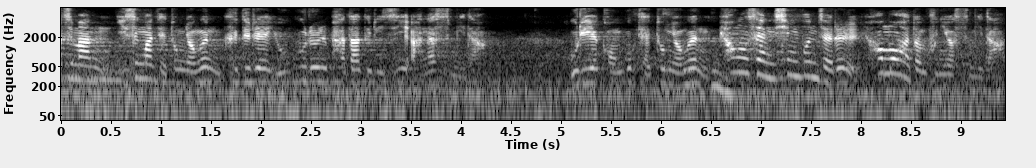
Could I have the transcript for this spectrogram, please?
하지만 이승만 대통령은 그들의 요구를 받아들이지 않았습니다. 우리의 건국 대통령은 평생 신분제를 혐오하던 분이었습니다.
